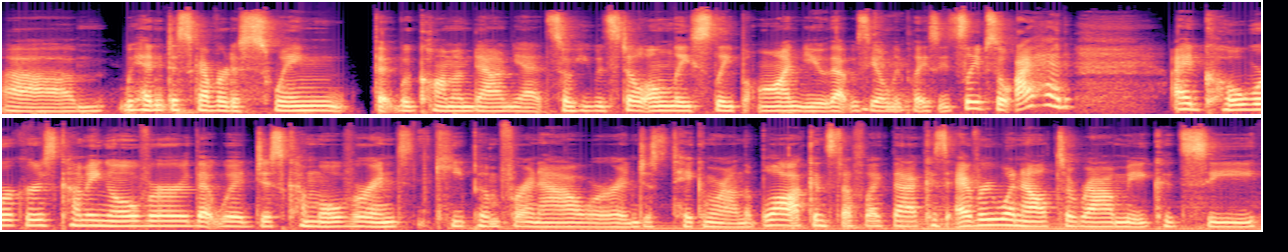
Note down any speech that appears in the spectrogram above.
Um, we hadn't discovered a swing that would calm him down yet, so he would still only sleep on you. That was the only place he'd sleep. So I had I had coworkers coming over that would just come over and keep him for an hour and just take him around the block and stuff like that because everyone else around me could see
